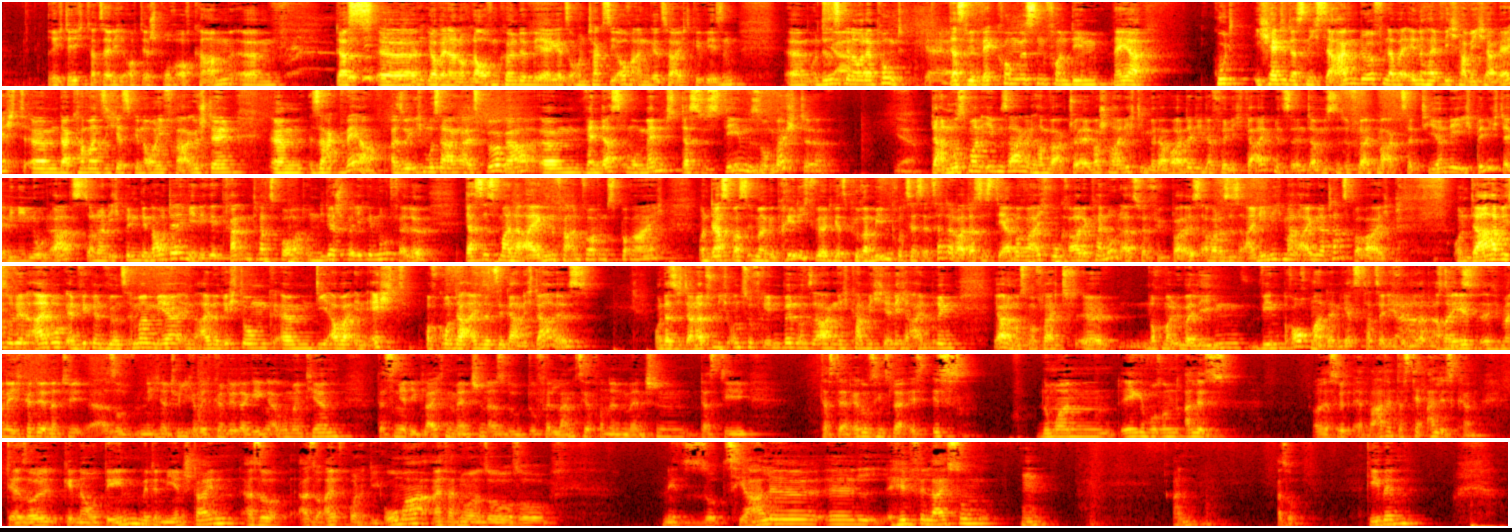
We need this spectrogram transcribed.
Richtig, tatsächlich auch der Spruch auch kam, ähm, dass, äh, ja, wenn er noch laufen könnte, wäre jetzt auch ein Taxi auch angezeigt gewesen. Ähm, und das ja. ist genau der Punkt, ja, ja, dass wir wegkommen müssen von dem, naja, Gut, ich hätte das nicht sagen dürfen, aber inhaltlich habe ich ja recht. Ähm, da kann man sich jetzt genau die Frage stellen, ähm, sagt wer? Also ich muss sagen, als Bürger, ähm, wenn das im Moment das System so möchte, ja. Dann muss man eben sagen, dann haben wir aktuell wahrscheinlich die Mitarbeiter, die dafür nicht geeignet sind. Da müssen sie vielleicht mal akzeptieren, nee, ich bin nicht der Mini-Notarzt, sondern ich bin genau derjenige. Krankentransport und niederschwellige Notfälle, das ist mein eigener Verantwortungsbereich. Und das, was immer gepredigt wird, jetzt Pyramidenprozess etc., das ist der Bereich, wo gerade kein Notarzt verfügbar ist, aber das ist eigentlich nicht mein eigener Tanzbereich. Und da habe ich so den Eindruck, entwickeln wir uns immer mehr in eine Richtung, ähm, die aber in echt aufgrund der Einsätze gar nicht da ist und dass ich dann natürlich unzufrieden bin und sagen, ich kann mich hier nicht einbringen, ja, da muss man vielleicht äh, nochmal überlegen, wen braucht man denn jetzt tatsächlich ja, für den Rettungsdienst? Aber jetzt, ich meine, ich könnte natürlich, also nicht natürlich, aber ich könnte dagegen argumentieren, das sind ja die gleichen Menschen, also du, du verlangst ja von den Menschen, dass die, dass der Rettungsdienstler, es ist Nummern irgendwo so ein Alles, oder es wird erwartet, dass der alles kann. Der soll genau den mit den Nierensteinen, also, also oder die Oma, einfach nur so, so eine soziale äh, Hilfeleistung hm. an, also geben.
